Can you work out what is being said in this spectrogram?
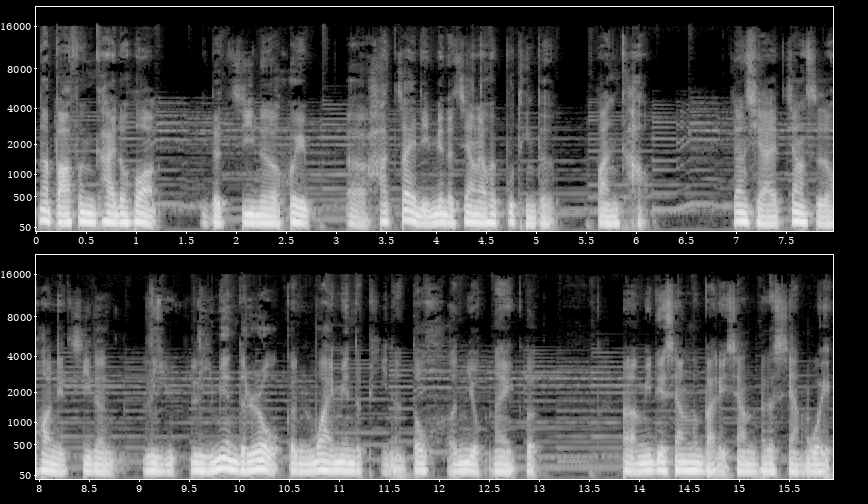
那把它分开的话，你的鸡呢会，呃，它在里面的酱料会不停的翻烤，这样起来，这样子的话，你鸡呢里里面的肉跟外面的皮呢，都很有那个呃迷迭香跟百里香的那个香味。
